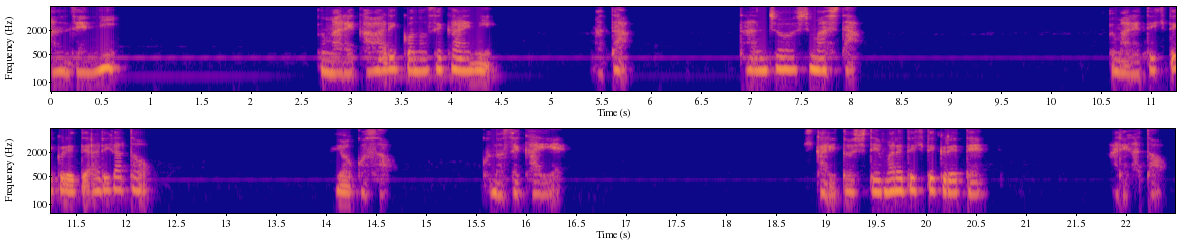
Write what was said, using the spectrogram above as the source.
完全に生まれ変わりこの世界にまた誕生しました。てきてくれてありがとう。ようこそ、この世界へ。光として生まれてきてくれてありがとう。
